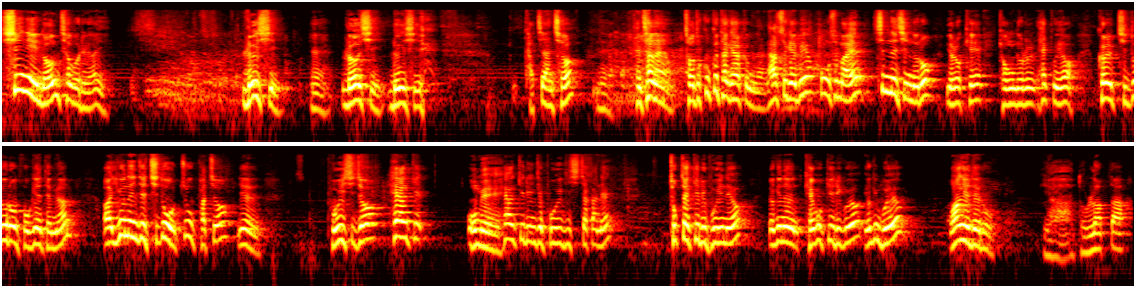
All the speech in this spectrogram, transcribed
신이 넘쳐버려요. 르시, 예, 러시, 르시. 같지 않죠? 네. 괜찮아요. 저도 꿋꿋하게 할 겁니다. 나수개비, 홍수마엘, 신는 신으로 이렇게 경로를 했고요. 그걸 지도로 보게 되면, 아, 이거는 이제 지도 쭉 봤죠? 예. 보이시죠? 해안길, 오메, 해안길이 이제 보이기 시작하네. 족장길이 보이네요. 여기는 계곡길이고요. 여기 뭐예요? 왕의 대로. 이야, 놀랍다.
